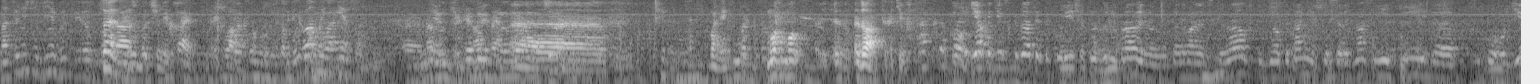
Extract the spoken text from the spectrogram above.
На сегодняшний день выстрелил Центр продаж, выбачаю. пихает реклама. Рекламы нет. Э, на рынке. Э, Ваня, Можемо, Едуард, ти хотів. Ну, я хотів сказати таку річ, що це дуже правильно Віталій Іванович сказав, підняв питання, що серед нас є ті, е, у кого є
